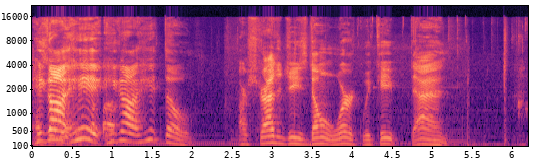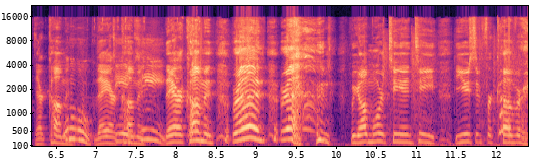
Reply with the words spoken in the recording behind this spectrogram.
He That's got hit. He got hit though. Our strategies don't work. We keep dying. They're coming. Ooh, they are TNT. coming. They are coming. Run! Run! we got more TNT. Use it for cover.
